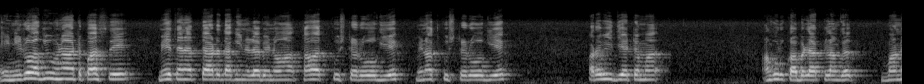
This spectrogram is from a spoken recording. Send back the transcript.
ඒ නිරෝගී වුණාට පස්සේ මේ තැනත්තාට දකින්න ලැබෙනවා තවත් කුෂ්ඨ රෝගියෙක් වෙනත් කුෂ්ඨ රෝගියෙක් අර විදියටම අඟුරු කබලක් ළඟ වන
